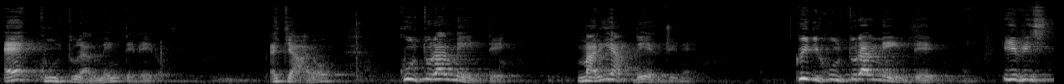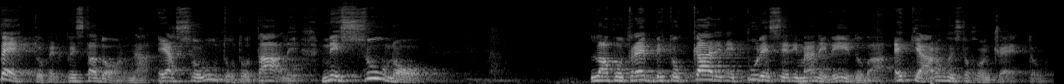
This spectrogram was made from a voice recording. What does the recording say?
È culturalmente vero. È chiaro? Culturalmente Maria Vergine. Quindi culturalmente il rispetto per questa donna è assoluto, totale. Nessuno la potrebbe toccare neppure se rimane vedova. È chiaro questo concetto.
